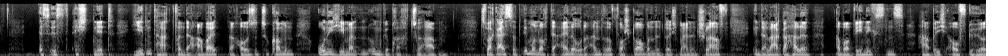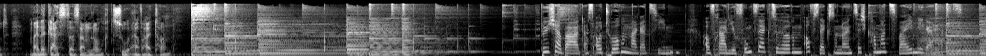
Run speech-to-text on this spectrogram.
es ist echt nett, jeden Tag von der Arbeit nach Hause zu kommen, ohne jemanden umgebracht zu haben. Zwar geistert immer noch der eine oder andere Verstorbene durch meinen Schlaf in der Lagerhalle, aber wenigstens habe ich aufgehört, meine Geistersammlung zu erweitern. Bücherbar, das Autorenmagazin. Auf Radio Funkwerk zu hören auf 96,2 MHz.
